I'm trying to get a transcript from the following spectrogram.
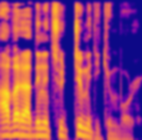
അവരതിനു ചുറ്റുമിരിക്കുമ്പോൾ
